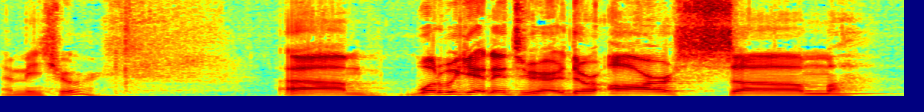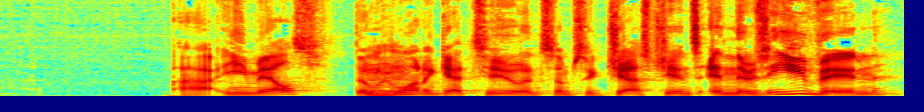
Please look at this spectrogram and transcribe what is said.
I mean, sure. Um, what are we getting into here? There are some uh, emails that Mm-hmm. we want to get to and some suggestions, and there's even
